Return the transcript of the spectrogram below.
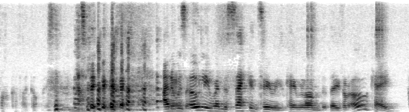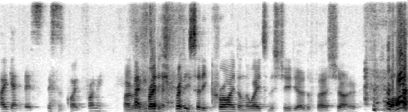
fuck have I got myself into?" and it was only when the second series came along that they thought, oh, "Okay, I get this. This is quite funny." I remember And- uh, Freddie, Freddie said he cried on the way to the studio the first show. What?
